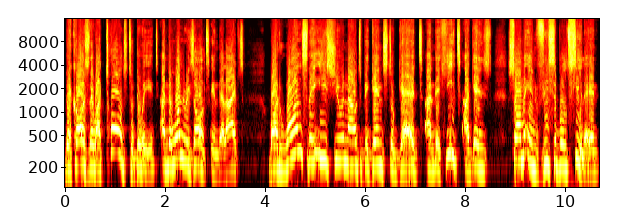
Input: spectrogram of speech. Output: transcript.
because they were told to do it and they want results in their lives. But once the issue now begins to get and the heat against some invisible ceiling,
